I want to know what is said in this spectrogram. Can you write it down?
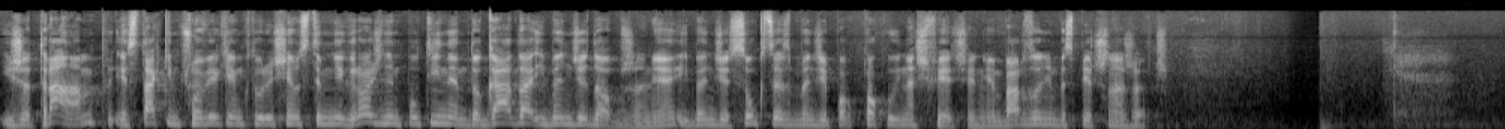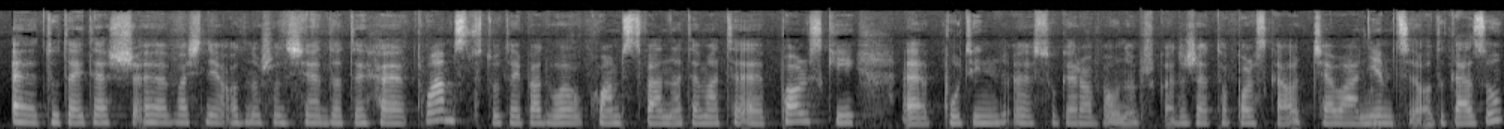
i że Trump jest takim człowiekiem, który się z tym niegroźnym Putinem dogada i będzie dobrze, nie? I będzie sukces, będzie pokój na świecie, nie? Bardzo niebezpieczna rzecz. E, tutaj też e, właśnie odnosząc się do tych e, kłamstw, tutaj padło kłamstwa na temat Polski. Putin sugerował na przykład, że to Polska odcięła Niemcy od gazu,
